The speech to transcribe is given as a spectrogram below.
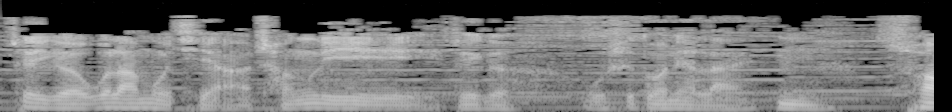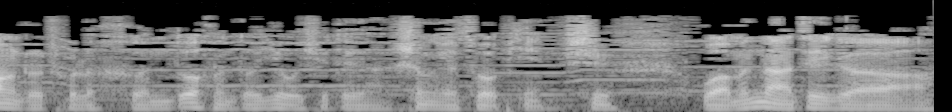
这个乌拉木齐啊，成立这个五十多年来，嗯，创作出了很多很多优秀的声乐作品。是我们呢，这个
